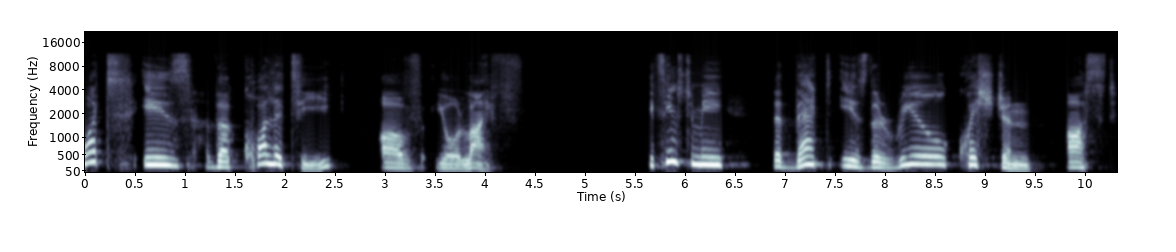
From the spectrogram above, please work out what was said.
What is the quality of your life? It seems to me that that is the real question asked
